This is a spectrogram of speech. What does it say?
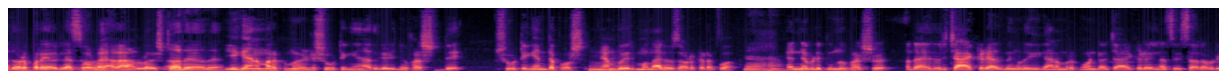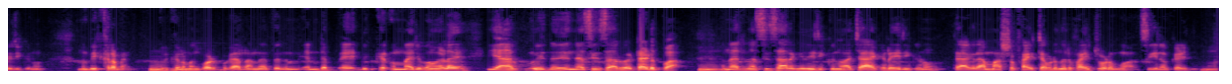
അതോടെ പറയാം ഒരു രസമുള്ള അതാണല്ലോ ഇഷ്ടം. ഈ ഗാനം മറക്കുമ്പോൾ ഷൂട്ടിങ് അത് കഴിഞ്ഞു ഫസ്റ്റ് ഡേ ഷൂട്ടിങ് എന്റെ പോർഷൻ. ഞാൻ പോയി മൂന്നാൽ ദിവസം അവിടെ കിടക്കുക എന്നെ വിളിക്കുന്നു ഭക്ഷ് അതായത് ഒരു ചായക്കട. അത് നിങ്ങൾ ഈ ഗാനം മറക്കുമുണ്ട് ചായക്കടയിൽ നസീർ സാർ അവിടെ ഇരിക്കുന്നു. വിക്രമൻ. വിക്രമൻ കുഴപ്പക്കാരൻ അന്നത്തെ എന്റെ മരുമകളെ ഇയാൾ നസീർ സാറുമായിട്ട് അടുപ്പാ. എന്നാലും നസീർ സാർ ഇങ്ങനെ ഇരിക്കുന്നു. ആ ചായക്കടയിൽ ഇരിക്കുന്നു. ത്യാഗരാം മാസ്റ്റർ ഫൈറ്റ് അവിടെ നിന്ന് ഒരു ഫൈറ്റ് തുടങ്ങുക സീനൊക്കെ കഴിഞ്ഞു.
